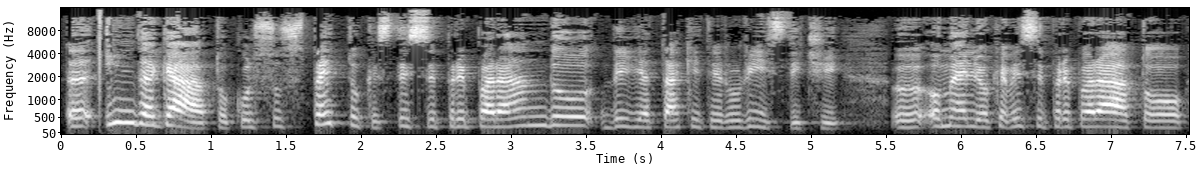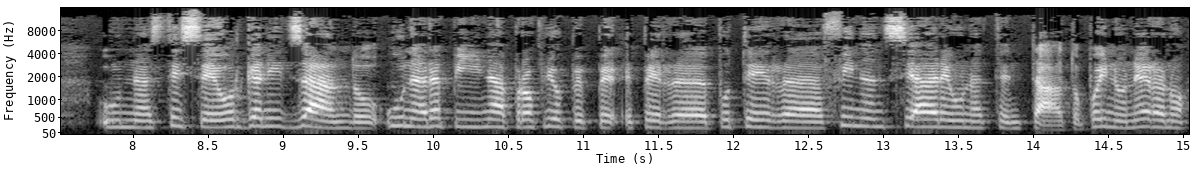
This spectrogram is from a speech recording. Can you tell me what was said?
eh, indagato col sospetto che stesse preparando degli attacchi terroristici, eh, o meglio che avesse preparato un, stesse organizzando una rapina proprio per, per, per, poter finanziare un attentato. Poi non erano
